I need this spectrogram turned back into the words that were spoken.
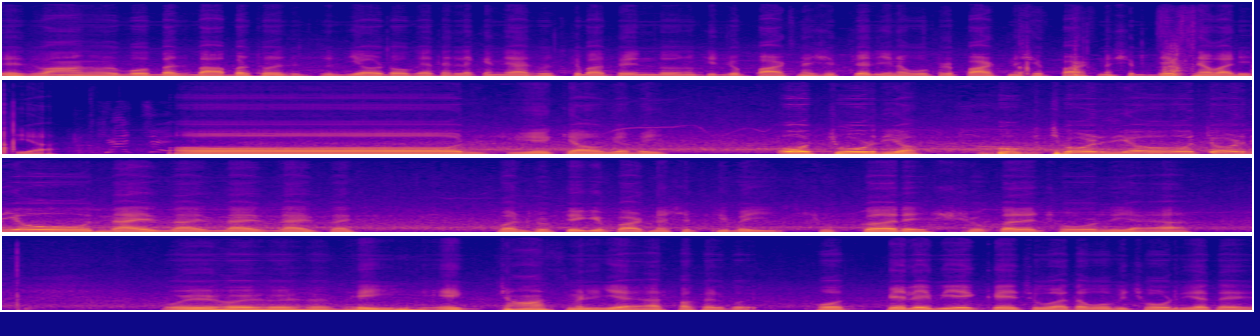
रिजवान और वो बस बाबर थोड़े से जल्दी आउट हो गए थे, लेकिन यार उसके बाद फिर इन दोनों की जो पार्टनरशिप चली ना, वो फिर पार्टनरशिप पार्टनरशिप देखने वाली थी यार। और ये क्या हो गया भाई? ओ, छोड़ दिया। ओ, छोड़ दिया, ओ, छोड़ दिया। ओ nice nice nice nice nice 150 की पार्टनरशिप थी भाई। शुक्र है शुक्र है छोड़ दिया यार। ओए, होए होए होए, भाई, एक चांस मिल गया यार फकर को। बहुत, पहले भी एक कैच हुआ था, वो भी छोड़ दिया था।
